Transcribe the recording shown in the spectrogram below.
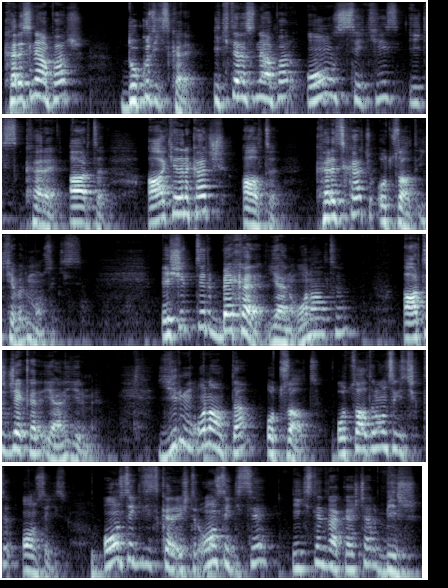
Karesi ne yapar? 9x kare. 2 tanesi ne yapar? 18x kare artı. A kenarı kaç? 6. Karesi kaç? 36. 2 bölüm 18. Eşittir B kare yani 16 artı C kare yani 20. 20 16'da 36. 36'dan 18 çıktı 18. 18x kare eşittir 18 ise x nedir arkadaşlar? 1.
